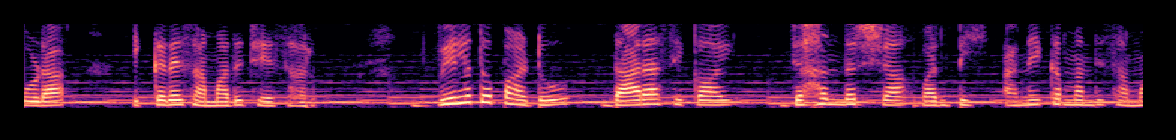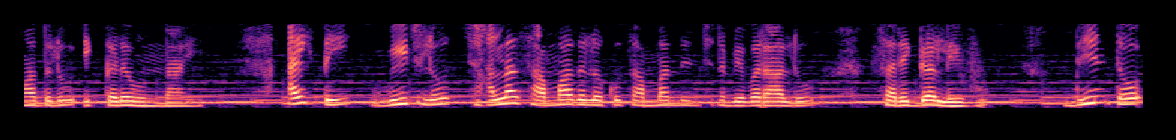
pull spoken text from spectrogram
కూడా ఇక్కడే సమాధి చేశారు. వీళ్ళతో పాటు దారాసికాయ్ జహందర్ షా వంటి అనేక మంది సమాధులు ఇక్కడే ఉన్నాయి. అయితే వీటిలో చాలా సమాధులకు సంబంధించిన వివరాలు సరిగ్గా లేవు. దీంతో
